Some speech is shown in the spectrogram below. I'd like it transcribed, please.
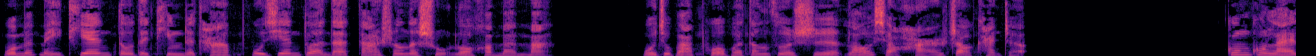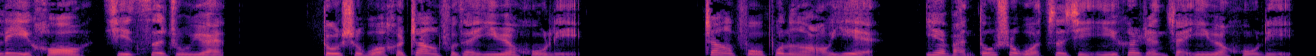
我们每天都得听着她不间断的大声的数落和谩骂。我就把婆婆当作是老小孩照看着。公公来了以后，几次住院，都是我和丈夫在医院护理。丈夫不能熬夜，夜晚都是我自己一个人在医院护理。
